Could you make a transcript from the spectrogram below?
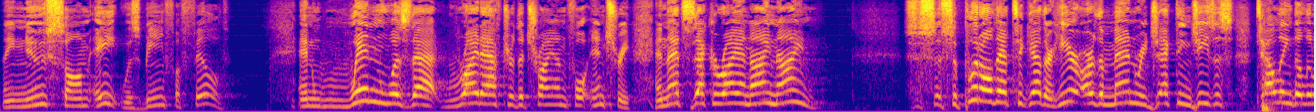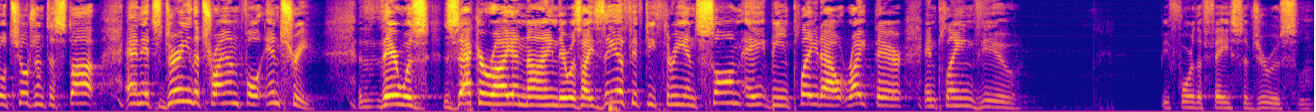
They knew Psalm 8 was being fulfilled. And when was that? Right after the triumphal entry. And that's Zechariah 9 9. So, so, put all that together. Here are the men rejecting Jesus, telling the little children to stop. And it's during the triumphal entry. There was Zechariah 9, there was Isaiah 53, and Psalm 8 being played out right there in plain view before the face of Jerusalem.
